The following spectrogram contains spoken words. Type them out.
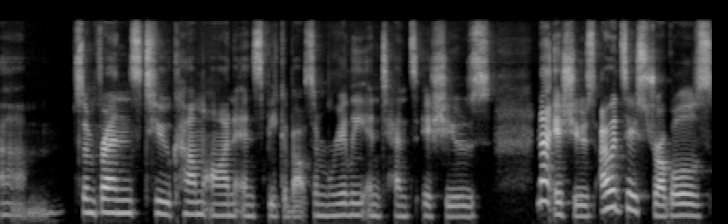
um, some friends to come on and speak about some really intense issues. Not issues, I would say struggles,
